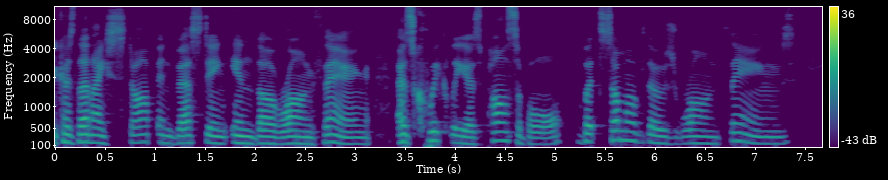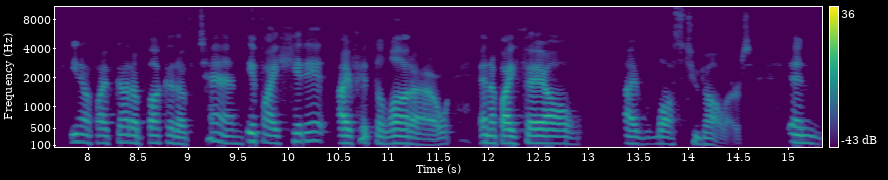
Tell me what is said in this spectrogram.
because then I stop investing in the wrong thing as quickly as possible. But some of those wrong things, you know, if I've got a bucket of 10, if I hit it, I've hit the lotto. And if I fail, I've lost $2 and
